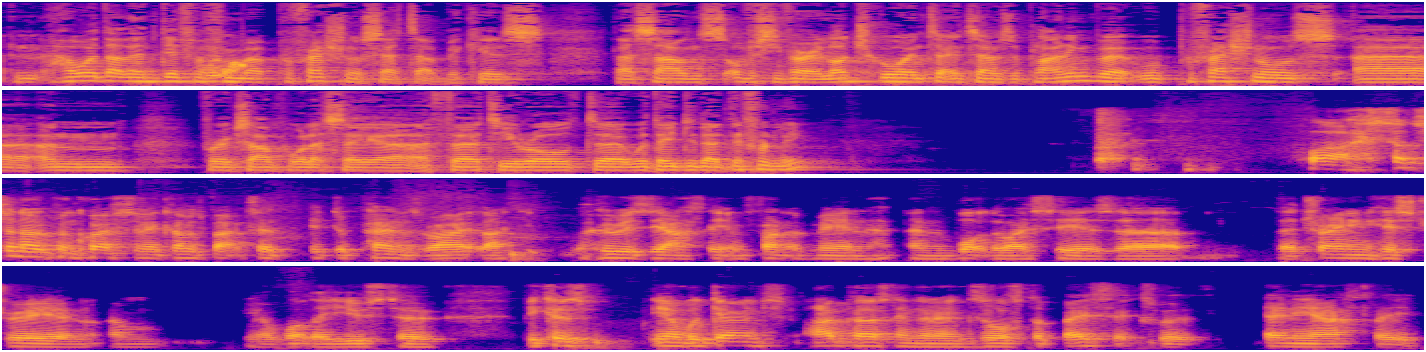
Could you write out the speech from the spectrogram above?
And how would that then differ from a professional setup? Because that sounds obviously very logical in, t- in terms of planning, but would professionals uh, and, for example, let's say a 30 year old, uh, would they do that differently? Well, such an open question. It comes back to it depends, right? Like, who is the athlete in front of me, and and what do I see as uh, their training history and, and you know what they're used to? Because you know we're going to. I personally am going to exhaust the basics with any athlete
